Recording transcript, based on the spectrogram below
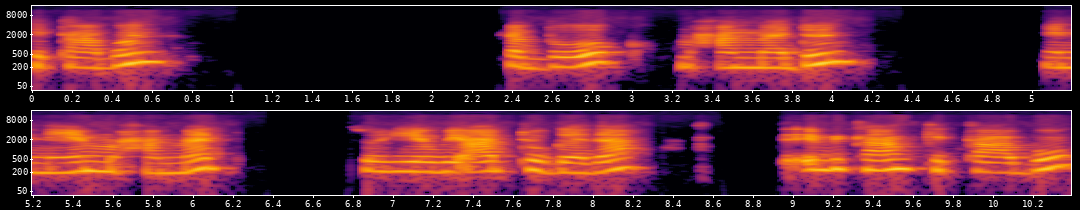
Kitabun, a book, Muhammadun, a name Muhammad. So here we add together. it becomes Kitabu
